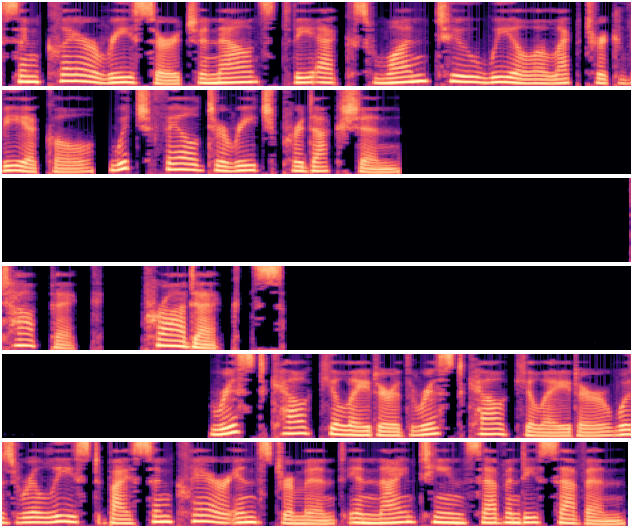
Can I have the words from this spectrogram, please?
Sinclair Research announced the X1 two-wheel electric vehicle, which failed to reach production. Products. Wrist calculator The wrist calculator was released by Sinclair Instrument in 1977.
